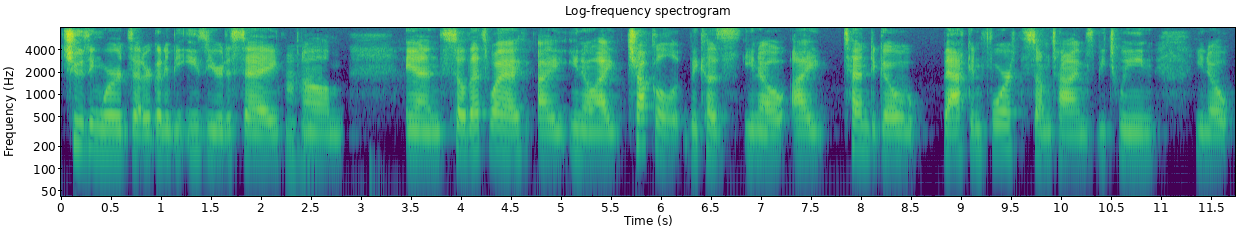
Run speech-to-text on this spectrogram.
choosing words that are going to be easier to say. Um, and so that's why I, I, you know, I chuckle because you know I tend to go back and forth sometimes between, you know,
